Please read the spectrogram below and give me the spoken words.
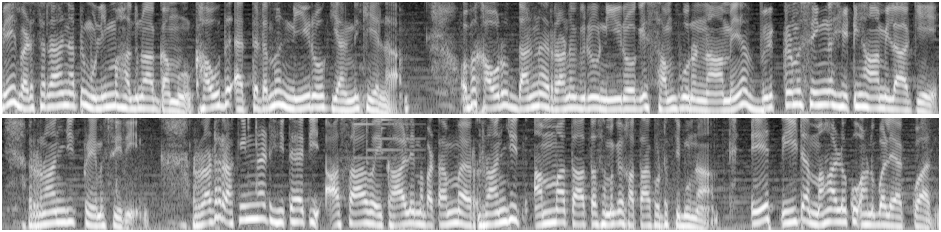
මේ වැඩසරාන අපි මුලින්ම හඳුනා ගමු කවුද ඇත්තටම නීරෝ කියන්න කියලා. ඔබ කවුරුත් දන්න රණවිරු නීරෝගේ සම්පූර්ණ නාමය වික්‍රමසිංහ හිටි හාමිලාගේ රංජිත් ප්‍රේමසිරි. රට රකින්නට හිත ඇති ආසාාව කාලෙම පටම්ම රංජිත් අම්මා තාත්ත සමඟ කතාකොට තිබුණා. ඒත් ඊට මහලොකු අනුබලයක්වත්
